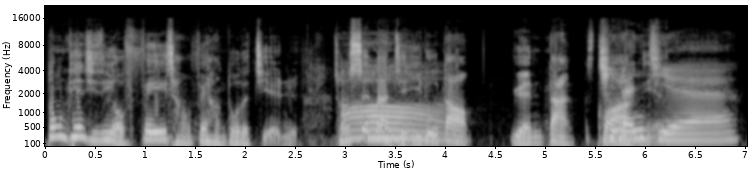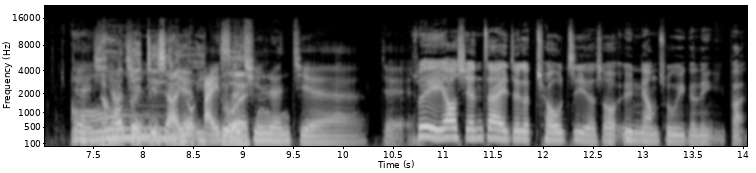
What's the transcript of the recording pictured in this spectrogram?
冬天其实有非常非常多的节日，从圣诞节一路到元旦、情人节。对，然后对接下来节又一白色堆情人节，对，所以要先在这个秋季的时候酝酿出一个另一半。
